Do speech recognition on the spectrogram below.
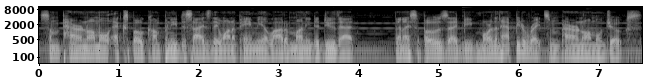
some paranormal expo company decides they want to pay me a lot of money to do that. Then I suppose I'd be more than happy to write some paranormal jokes.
